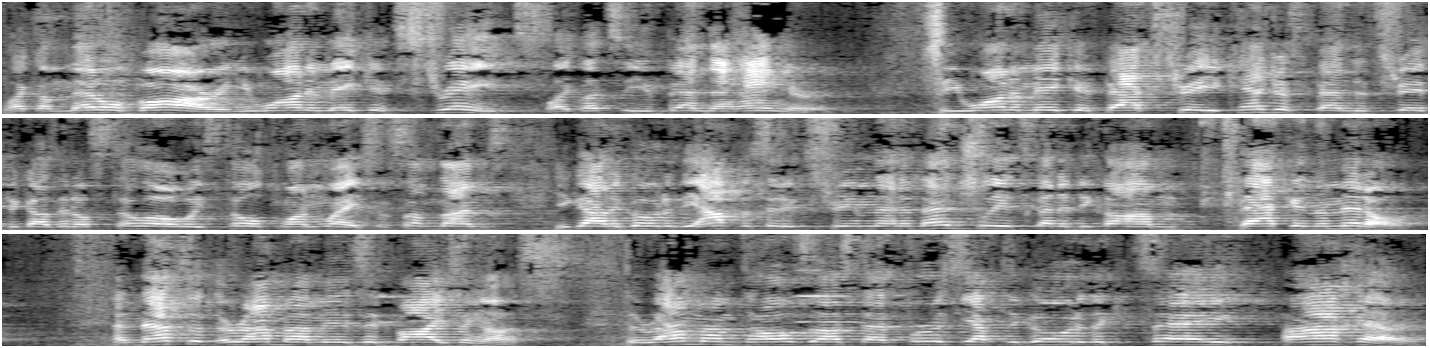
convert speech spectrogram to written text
like a metal bar and you want to make it straight, like let's say you bend a hanger. So you want to make it back straight. You can't just bend it straight because it'll still always tilt one way. So sometimes you got to go to the opposite extreme, then eventually it's going to become back in the middle. And that's what the Rambam is advising us. The Rambam tells us that first you have to go to the say ha'acher.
